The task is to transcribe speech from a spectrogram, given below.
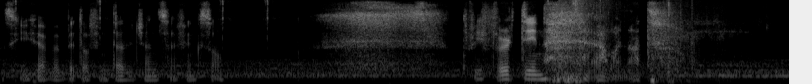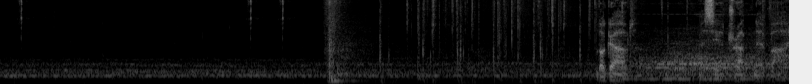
Does he have a bit of intelligence? I think so. 313. Yeah, why not? Look out. I see a trap nearby.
